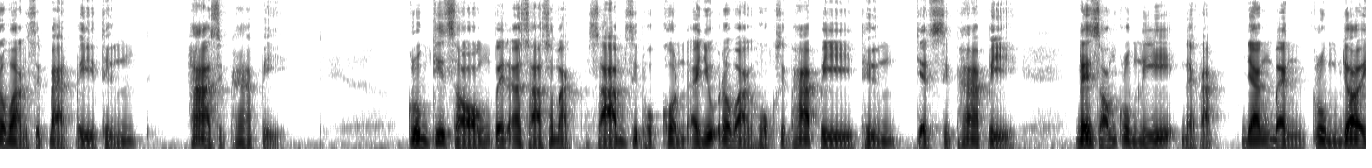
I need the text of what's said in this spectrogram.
ระหว่าง 18 ปีถึง 55 ปี กลุ่มที่ 2 เป็นอาสาสมัคร 36 คนอายุระหว่าง 65 ปีถึง 75 ปี ใน 2 กลุ่มนี้นะครับยังแบ่งกลุ่มย่อย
